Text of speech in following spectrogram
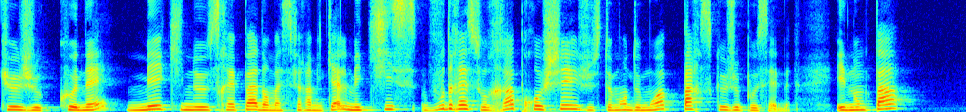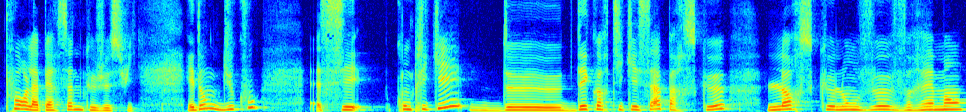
que je connais, mais qui ne seraient pas dans ma sphère amicale, mais qui voudraient se rapprocher justement de moi parce que je possède, et non pas pour la personne que je suis. Et donc du coup, c'est compliqué de décortiquer ça parce que lorsque l'on veut vraiment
